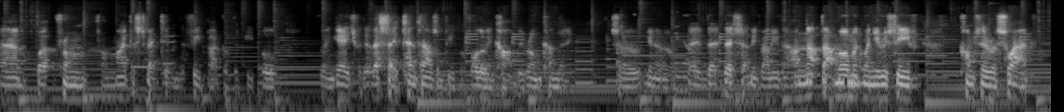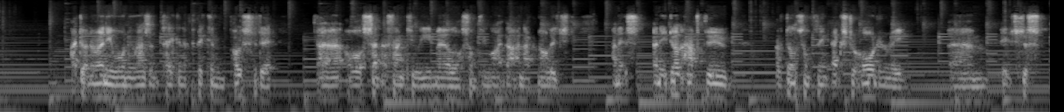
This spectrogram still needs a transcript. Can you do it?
um, but from from my perspective and the feedback of the people who engage with it, let's say 10,000 people following can't be wrong, can they? So you know they, they, they certainly value that. And that that moment when you receive CommsHero swag, I don't know anyone who hasn't taken a pic and posted it uh, or sent a thank you email or something like that and acknowledged. And it's and you don't have to have done something extraordinary. Um, it's just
